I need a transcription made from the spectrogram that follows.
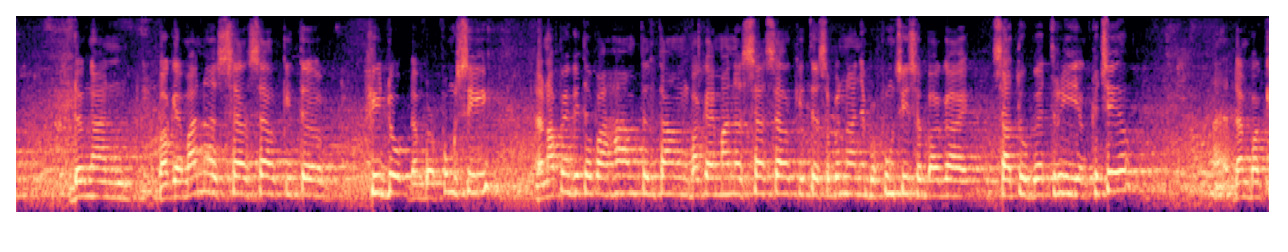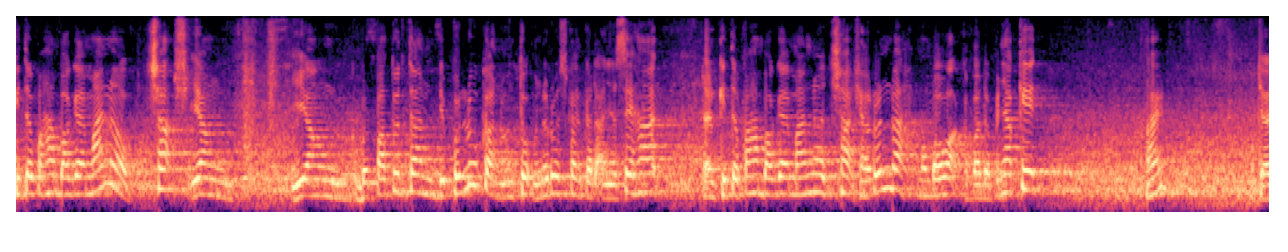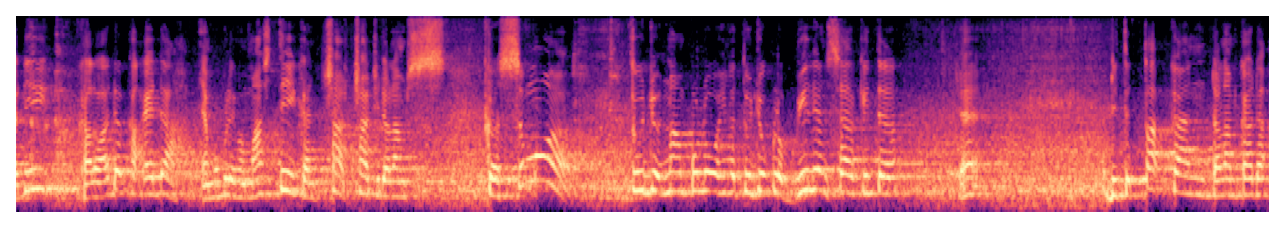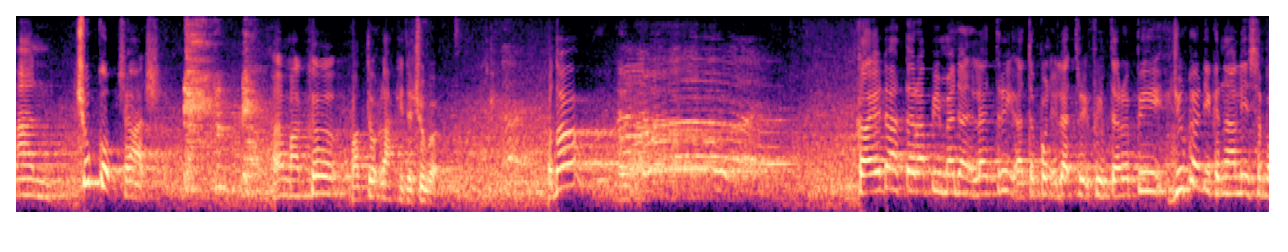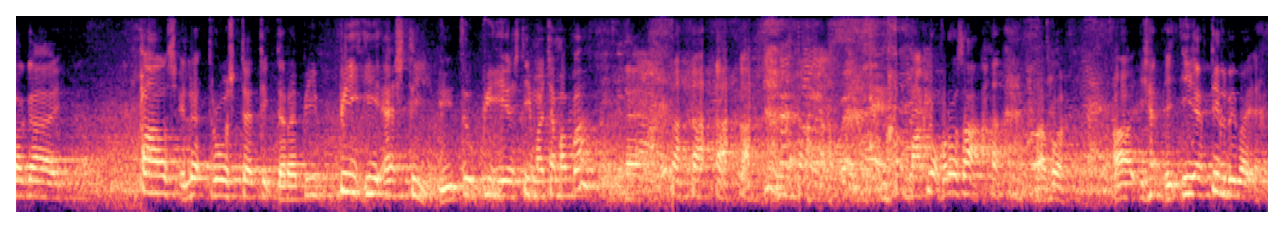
dengan bagaimana sel-sel kita hidup dan berfungsi dan apa yang kita faham tentang bagaimana sel-sel kita sebenarnya berfungsi sebagai satu bateri yang kecil dan kita faham bagaimana charge yang yang berpatutan diperlukan untuk meneruskan keadaan yang sehat dan kita faham bagaimana charge yang rendah membawa kepada penyakit right? jadi kalau ada kaedah yang boleh memastikan charge-charge dalam ke semua 60 hingga 70 bilion sel kita ya, ditetapkan dalam keadaan cukup charge ha, maka patutlah kita cuba betul? betul Kaedah terapi medan elektrik ataupun electric field therapy juga dikenali sebagai pulse electrostatic therapy PEST. Itu PEST macam apa? Makhluk perosak. apa? Uh, ah, EFT lebih baik.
